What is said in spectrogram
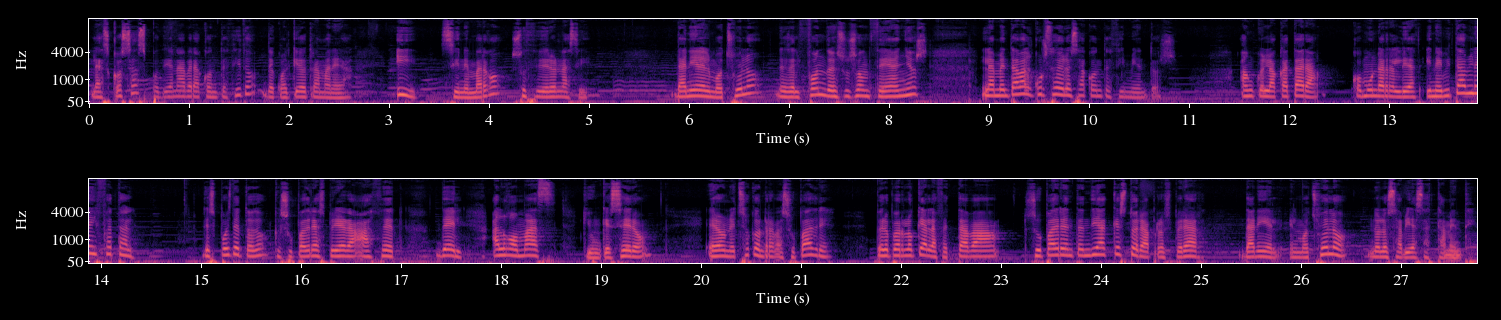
Las cosas podían haber acontecido de cualquier otra manera y, sin embargo, sucedieron así. Daniel el Mochuelo, desde el fondo de sus once años, lamentaba el curso de los acontecimientos, aunque lo acatara como una realidad inevitable y fatal. Después de todo, que su padre aspirara a hacer de él algo más que un quesero, era un hecho que honraba a su padre, pero por lo que él afectaba, su padre entendía que esto era prosperar, Daniel, el mochuelo, no lo sabía exactamente.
